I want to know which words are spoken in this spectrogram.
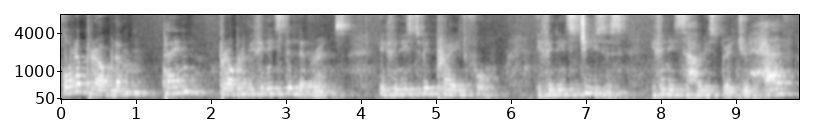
or a problem, pain, problem, if he needs deliverance, if he needs to be prayed for, if he needs Jesus, if he needs the Holy Spirit, you have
